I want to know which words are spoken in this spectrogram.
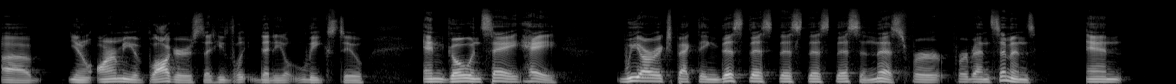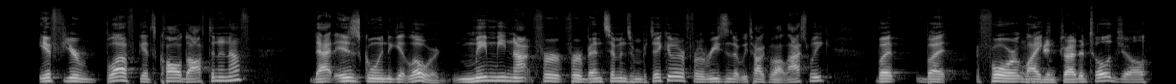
uh you know army of bloggers that he that he leaks to and go and say, "Hey, we are expecting this this this this this and this for for Ben Simmons." And if your bluff gets called often enough, that is going to get lowered. Maybe not for for Ben Simmons in particular for the reasons that we talked about last week, but but for like been tried to told y'all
